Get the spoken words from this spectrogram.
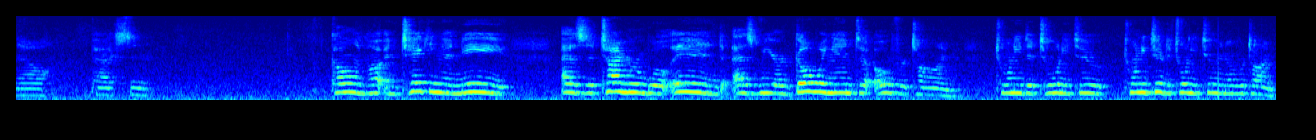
Now, Paxton calling Hutton taking a knee as the timer will end as we are going into overtime. 20 to 22, 22 to 22 in overtime.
